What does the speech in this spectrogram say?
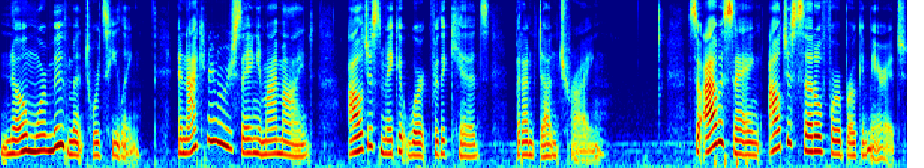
no more movement towards healing. And I can remember saying in my mind, I'll just make it work for the kids, but I'm done trying. So I was saying, I'll just settle for a broken marriage.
